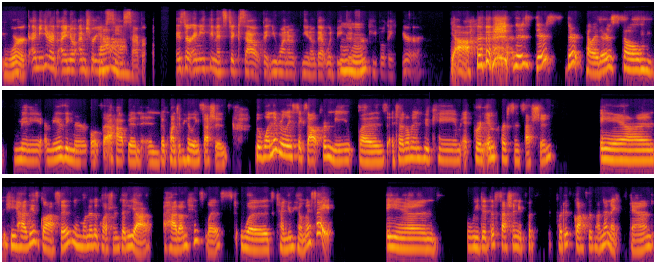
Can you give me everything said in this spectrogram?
work? I mean you know i know i'm sure you've yeah. seen several. Is there anything that sticks out that you want to you know that would be mm-hmm. good for people to hear? Yeah. There's there's there kelly there's so many amazing miracles that happen in the quantum healing sessions. The one that really sticks out for me was a gentleman who came for an in-person session and he had these glasses and one of the questions that he had on his list was can you heal my sight and we did the session he put put his glasses on the nightstand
